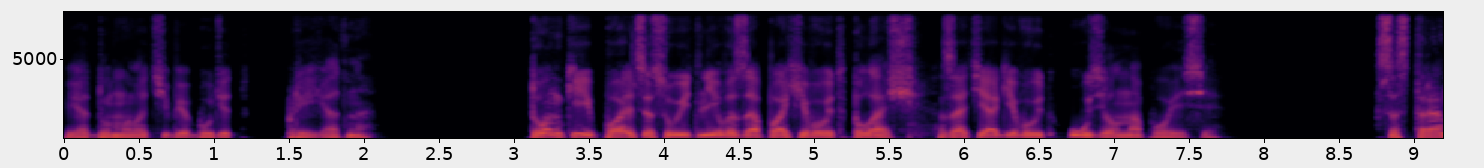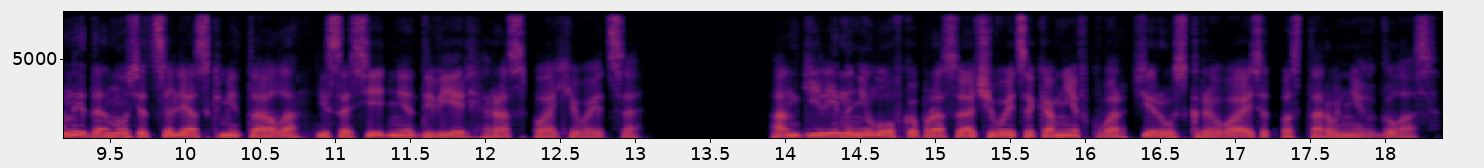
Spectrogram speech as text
Я думала, тебе будет приятно. Тонкие пальцы суетливо запахивают плащ, затягивают узел на поясе. Со стороны доносится лязг металла, и соседняя дверь распахивается. Ангелина неловко просачивается ко мне в квартиру, скрываясь от посторонних глаз.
